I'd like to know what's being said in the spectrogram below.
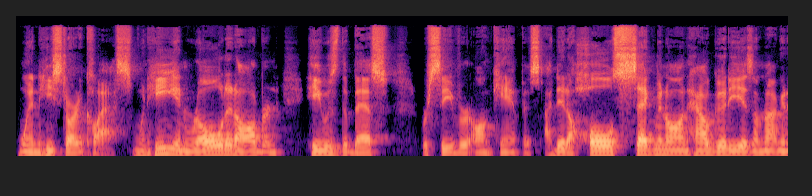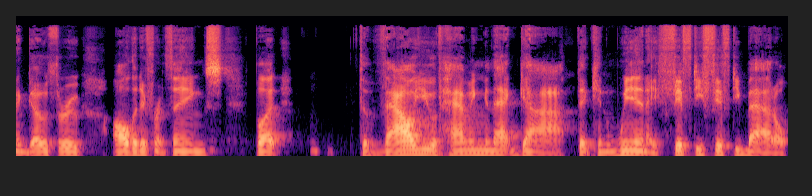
when he started class. When he enrolled at Auburn, he was the best receiver on campus. I did a whole segment on how good he is. I'm not going to go through all the different things, but the value of having that guy that can win a 50-50 battle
